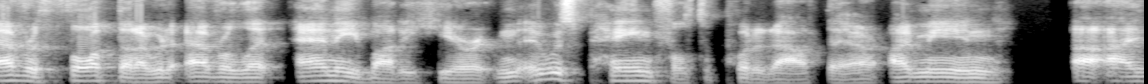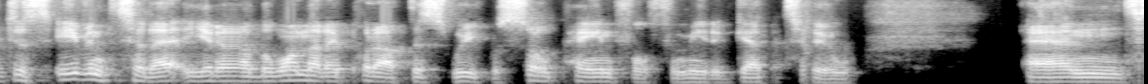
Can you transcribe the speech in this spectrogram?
ever thought that I would ever let anybody hear it. And it was painful to put it out there. I mean, I just, even today, you know, the one that I put out this week was so painful for me to get to. And,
